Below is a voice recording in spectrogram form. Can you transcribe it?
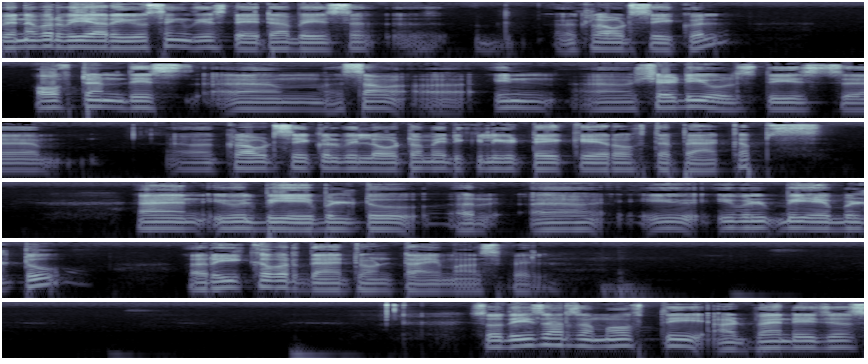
whenever we are using this database uh, cloud sql often this um, some uh, in uh, schedules this um, uh, cloud sql will automatically take care of the backups and you will be able to uh, uh, you, you will be able to recover that on time as well so these are some of the advantages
